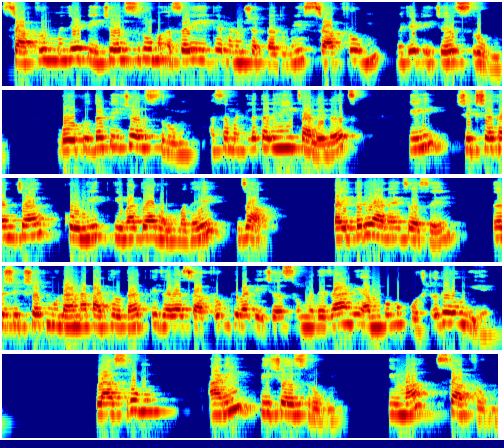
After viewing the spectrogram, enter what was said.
staff room म्हणजे टीचर्स रूम असंही इथे म्हणू शकता तुम्ही. स्टाफ रूम म्हणजे teachers room go to the teachers room असं म्हटलं तरीही चालेलच. की शिक्षकांच्या खोलीत किंवा त्या रूममध्ये जा. काहीतरी आणायचं असेल तर शिक्षक मुलांना पाठवतात की जरा स्टाफ रूम किंवा टीचर्स रूममध्ये जा आणि अमुक अमुक गोष्ट घेऊन ये. क्लासरूम आणि टीचर्स रूम किंवा स्टाफ रूम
